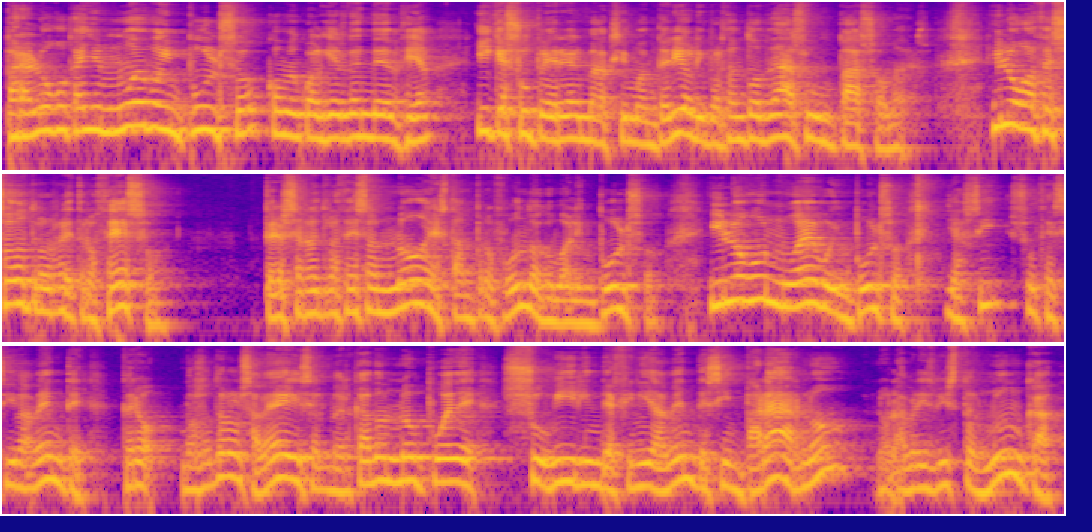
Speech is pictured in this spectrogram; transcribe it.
para luego que haya un nuevo impulso, como en cualquier tendencia, y que supere el máximo anterior y por tanto das un paso más. Y luego haces otro retroceso, pero ese retroceso no es tan profundo como el impulso. Y luego un nuevo impulso, y así sucesivamente. Pero vosotros lo sabéis, el mercado no puede subir indefinidamente sin parar, ¿no? No lo habréis visto nunca.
